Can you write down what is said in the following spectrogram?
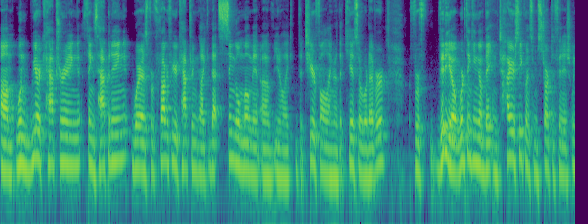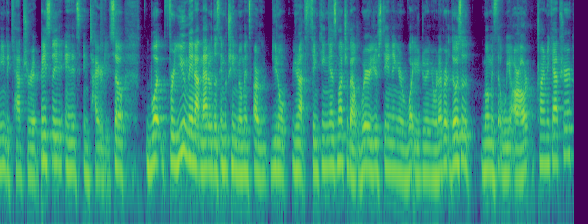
Um, when we are capturing things happening, whereas for photography you're capturing like that single moment of you know like the tear falling or the kiss or whatever. For video, we're thinking of the entire sequence from start to finish. We need to capture it basically in its entirety. So what for you may not matter those in between moments are you don't you're not thinking as much about where you're standing or what you're doing or whatever. Those are the moments that we are trying to capture.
